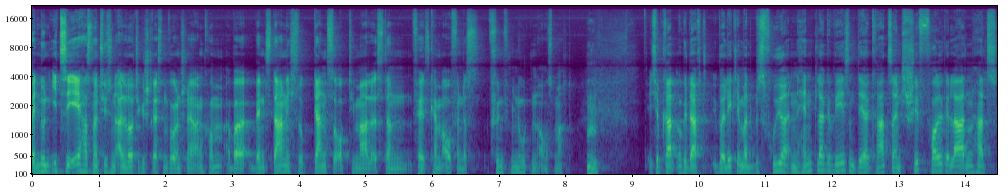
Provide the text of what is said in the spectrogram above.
wenn du ein ICE hast, natürlich sind alle Leute gestresst und wollen schnell ankommen, aber wenn es da nicht so ganz so optimal ist, dann fällt es keinem auf, wenn das fünf Minuten ausmacht. Ich habe gerade nur gedacht, überleg dir mal, du bist früher ein Händler gewesen, der gerade sein Schiff vollgeladen hat,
